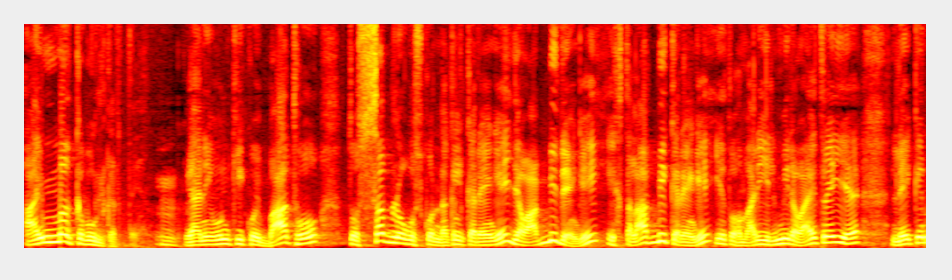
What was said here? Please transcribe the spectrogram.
آئمہ قبول کرتے ہیں۔ یعنی ان کی کوئی بات ہو تو سب لوگ اس کو نقل کریں گے جواب بھی دیں گے اختلاف بھی کریں گے۔ یہ تو ہماری علمی روایت رہی ہے لیکن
